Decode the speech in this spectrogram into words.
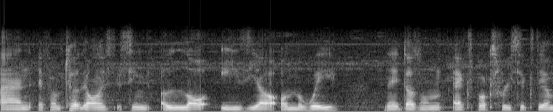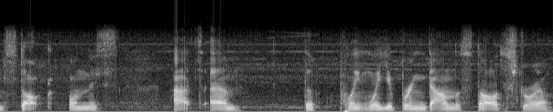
and if I'm totally honest, it seems a lot easier on the Wii than it does on Xbox 360. I'm stuck on this at um, the point where you bring down the Star Destroyer.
